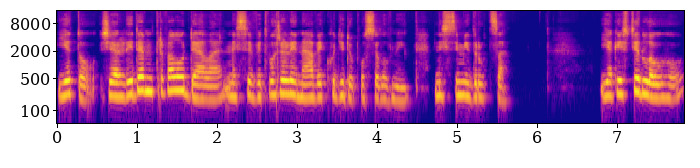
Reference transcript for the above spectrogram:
je to, že lidem trvalo déle, než si vytvořili návyk chodit do posilovny, než si mít ruce. Jak ještě dlouho?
